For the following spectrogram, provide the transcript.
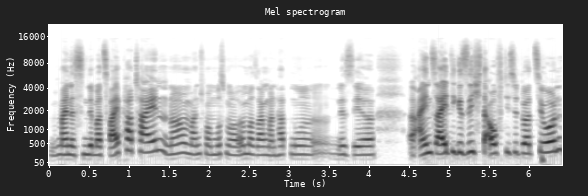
ich meine, es sind immer zwei Parteien. Ne? Manchmal muss man auch immer sagen, man hat nur eine sehr äh, einseitige Sicht auf die Situation.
